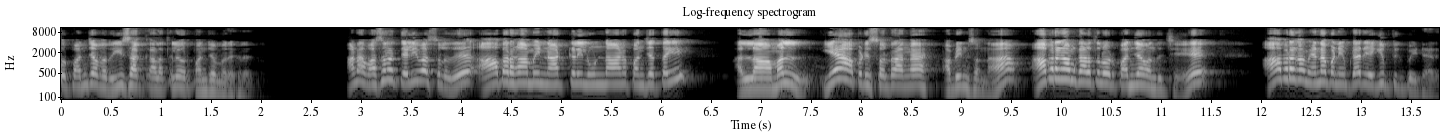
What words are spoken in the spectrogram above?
ஒரு பஞ்சம் வருது ஈசாக்கு காலத்திலே ஒரு பஞ்சம் வருகிறது. ஆனால் வசனம் தெளிவாக சொல்லுது ஆபரகாமின் நாட்களில் உண்டான பஞ்சத்தை அல்லாமல் ஏன் அப்படி சொல்கிறாங்க அப்படின்னு சொன்னால் ஆபரகாம் காலத்தில் ஒரு பஞ்சம் வந்துச்சு. ஆபரகாம் என்ன பண்ணிவிட்டார்? எகிப்துக்கு போயிட்டாரு.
